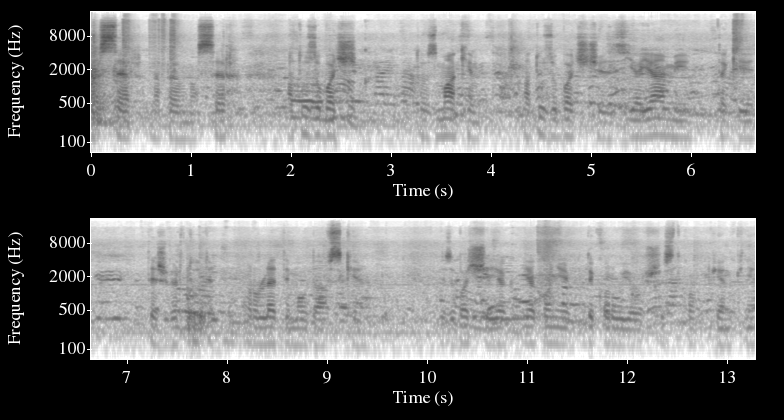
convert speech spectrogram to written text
e, ser, na pewno ser. A tu zobaczcie, to z makiem. A tu zobaczcie, z jajami, takie też wertuty, rolety mołdawskie. I zobaczcie, jak, jak oni dekorują wszystko pięknie.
